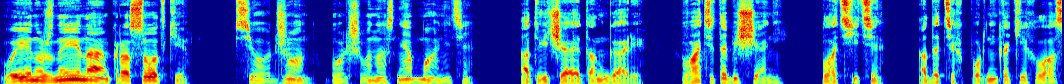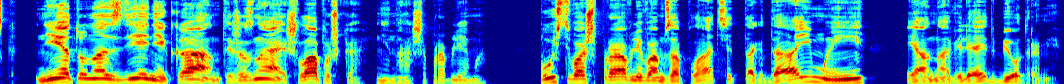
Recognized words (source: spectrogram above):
Вы нужны нам, красотки». «Все, Джон, больше вы нас не обманете», — отвечает Ангари. «Хватит обещаний. Платите, а до тех пор никаких ласк». «Нет у нас денег, Ан, ты же знаешь, лапушка». «Не наша проблема. Пусть ваш правли вам заплатит, тогда и мы...» и она виляет бедрами.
